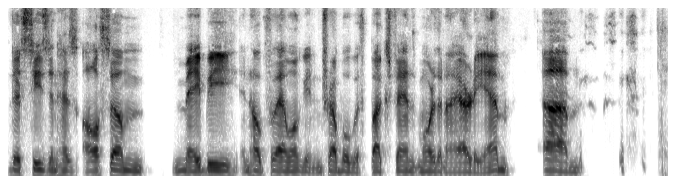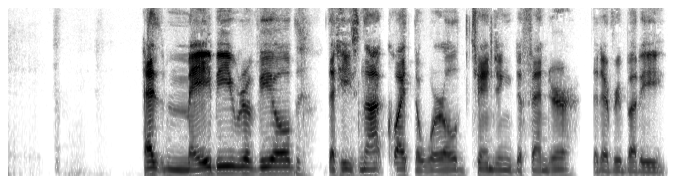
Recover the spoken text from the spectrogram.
this season has also maybe, and hopefully, I won't get in trouble with Bucks fans more than I already am. um, has maybe revealed that he's not quite the world changing defender that everybody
